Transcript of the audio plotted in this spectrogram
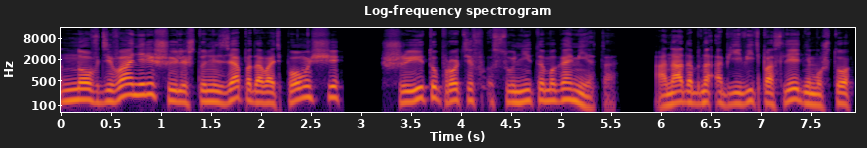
Но в диване решили, что нельзя подавать помощи шииту против суннита Магомета, а надобно объявить последнему, что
